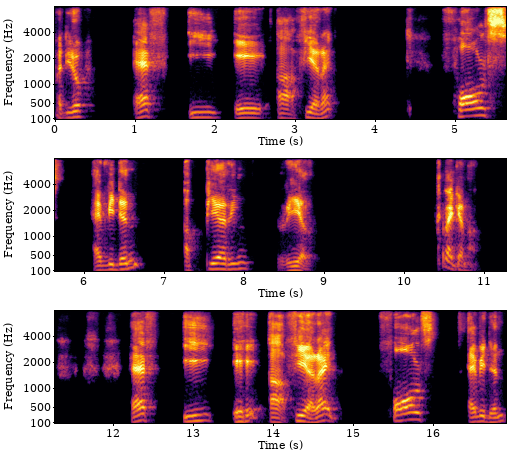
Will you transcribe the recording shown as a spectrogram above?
but you know, F E A R fear, right? False evidence appearing real. Correct or not? F E A R, fear, right? False evidence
